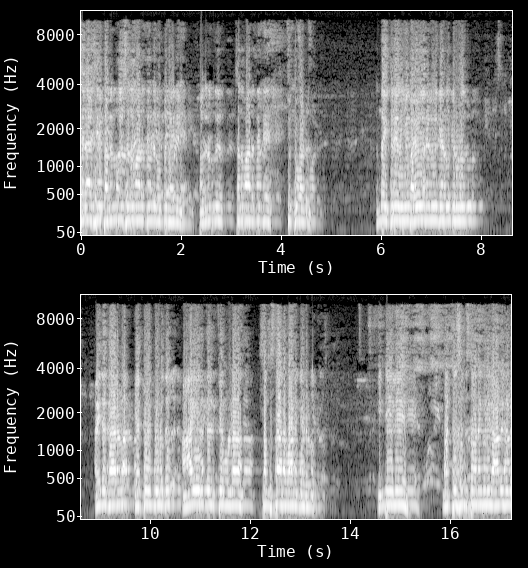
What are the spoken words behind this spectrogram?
ശരാശരി പതിനൊന്ന് ശതമാനത്തിന്റെ തൊട്ട് മേലെ പതിനൊന്ന് ശതമാനത്തിന്റെ ചുറ്റുപാട്. എന്താ ഇത്രയധികം വയോജനങ്ങൾ കേരളത്തിലുള്ളത്? അതിന്റെ കാരണം ഏറ്റവും കൂടുതൽ ആയുർദൈർഘ്യമുള്ള സംസ്ഥാനമാണ് കേരളം. ഇന്ത്യയിലെ മറ്റു സംസ്ഥാനങ്ങളിൽ ആളുകൾ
